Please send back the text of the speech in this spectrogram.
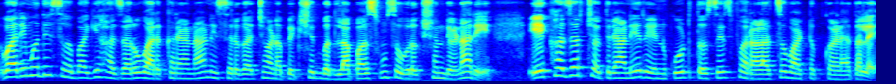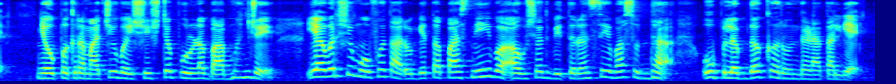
वारीमध्ये सहभागी हजारो वारकऱ्यांना निसर्गाच्या अनपेक्षित बदलापासून संरक्षण देणारे एक हजार छत्र्याने रेनकोट तसेच फराळाचं वाटप करण्यात आलंय. या उपक्रमाची वैशिष्ट्यपूर्ण बाब म्हणजे यावर्षी मोफत आरोग्य तपासणी व औषध वितरण सेवा सुद्धा उपलब्ध करून देण्यात आली आहे.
